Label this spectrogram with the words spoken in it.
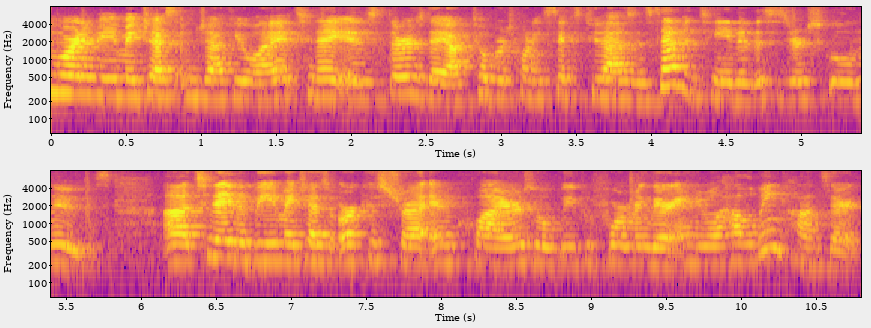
morning, BMHS. I'm Jackie Wyatt. Today is Thursday, October 26, 2017, and this is your school news. Uh, today, the BMHS Orchestra and choirs will be performing their annual Halloween concert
